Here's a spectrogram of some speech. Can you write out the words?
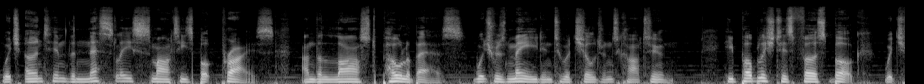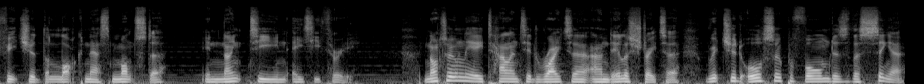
which earned him the Nestle Smarties Book Prize, and The Last Polar Bears, which was made into a children's cartoon. He published his first book, which featured the Loch Ness Monster, in 1983. Not only a talented writer and illustrator, Richard also performed as the singer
